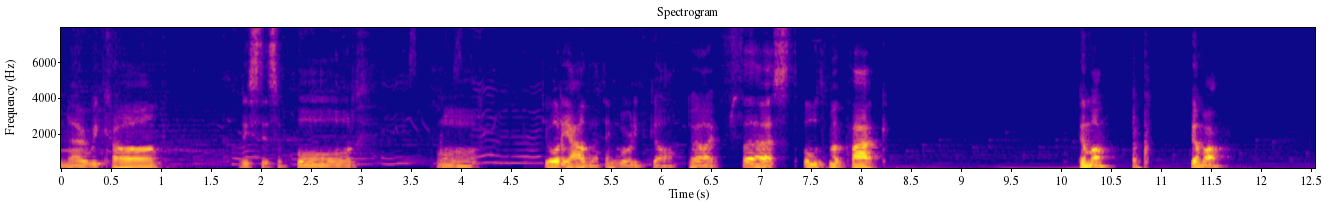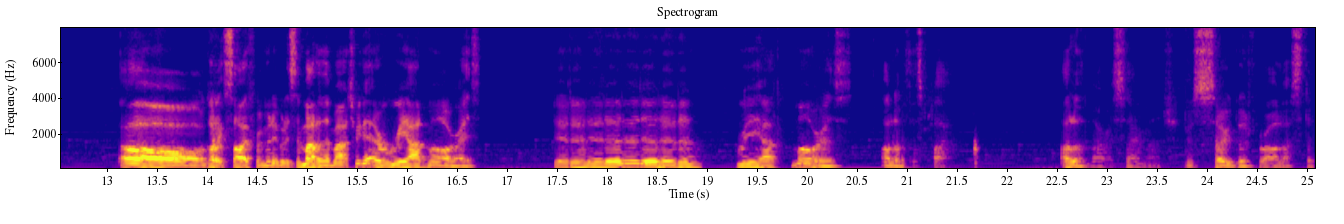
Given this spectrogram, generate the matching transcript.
No, we can't. At least it's a board. Oh. Jordi Alba, I think I've already got. Right, first, ultimate pack. Come on. Come on. Oh, I got excited for a minute, but it's a man of the match. We get a Riyad Mahrez. Riyad Mahrez. I love this player. I love Mahrez so much. He was so good for our Leicester.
